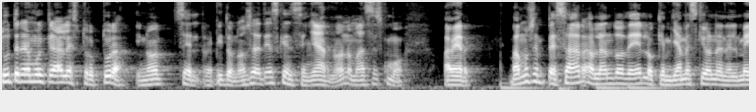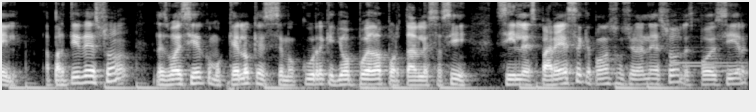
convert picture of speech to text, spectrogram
tú tener muy clara la estructura y no, se, repito, no se la tienes que enseñar, ¿no? Nomás es como, a ver, vamos a empezar hablando de lo que ya me escribieron en el mail. A partir de eso, les voy a decir como qué es lo que se me ocurre que yo puedo aportarles así. Si les parece que podemos funcionar en eso, les puedo decir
